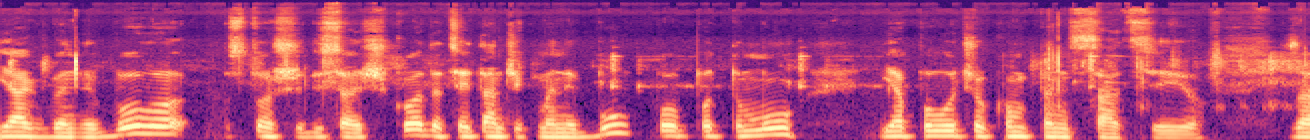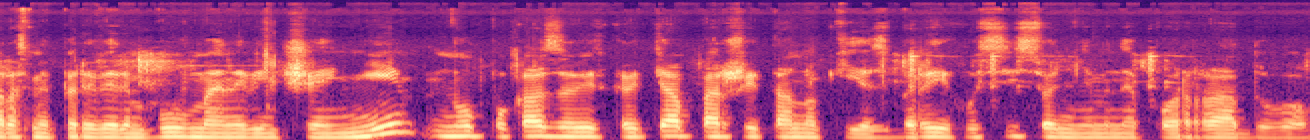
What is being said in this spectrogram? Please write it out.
Як би не було, 160 шкода. Цей танчик в мене був, по, тому я получу компенсацію. Зараз ми перевіримо, був в мене він чи ні. Ну, показує відкриття, перший танок є. Збери їх усі, сьогодні мене порадував.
